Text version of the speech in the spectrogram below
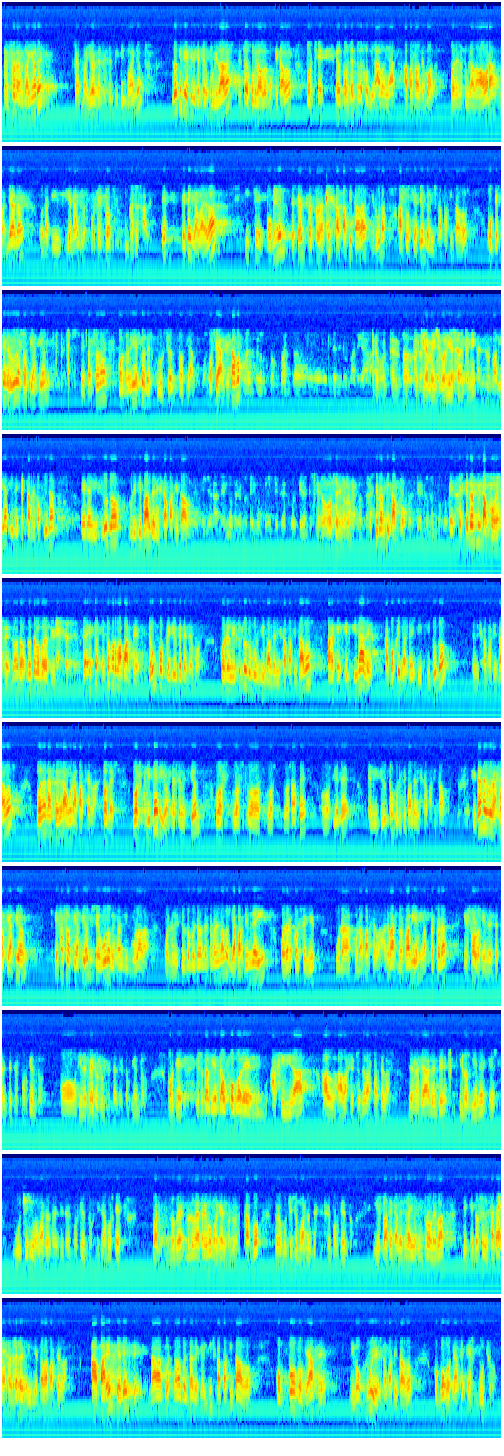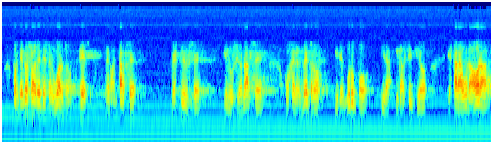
personas mayores, o sea, mayores de 65 años, no quiere decir que estén jubiladas, esto de jubilado lo hemos quitado, porque el concepto de jubilado ya ha pasado de moda. Puede ser jubilado ahora, mañana o de aquí 100 años, porque esto nunca se sabe. Es que tengan la edad y que, o bien que sean personas discapacitadas en una asociación de discapacitados, o que estén en una asociación de personas con riesgo de exclusión social. O sea, estamos Pregunten per quina majoria s'ha de tenir. La minusvalía tiene que estar recogida en el Instituto Municipal de Discapacitados. Es que no es mi campo. Es que no es mi campo este, no, no, no te lo puedo decir. Esto, forma parte de un convenio que tenemos con el Instituto Municipal de Discapacitados para que entidades acogidas a este instituto de discapacitados puedan acceder a alguna parcela. Entonces, los criterios de selección los, los, los, los hace o los tiene el Instituto Municipal de Discapacitados. Si estás en una asociación, esa asociación seguro que está vinculada con el Instituto Municipal de Discapacitados y a partir de ahí poder conseguir una, una parcela. Además, nos va bien las personas que solo tienen ese 33% o tienen menos un 33%, porque eso también da un poco de agilidad a la gestión de las parcelas. Desgraciadamente, quien nos viene es muchísimo más del 33%. Digamos que, bueno, no me, no me atrevo porque no es campo, pero muchísimo más del 33%. Y esto hace que a veces hay algún problema de que no se le saca bastante rendimiento a la parcela. Aparentemente, daba, cu- daba cuenta de que el discapacitado, con poco que hace, digo muy discapacitado, con poco que hace es mucho. Porque no solamente es el huerto, es levantarse, vestirse, ilusionarse, coger el metro, ir en grupo, ir, a- ir al sitio, estar a una hora.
